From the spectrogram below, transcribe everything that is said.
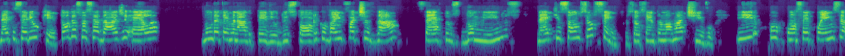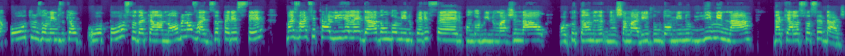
Né? Que seria o quê? Toda sociedade, ela, num determinado período histórico, vai enfatizar certos domínios né, que são o seu centro, o seu centro normativo. E, por consequência, outros domínios, que é o, oposto daquela norma, não vai desaparecer, mas vai ficar ali relegado a um domínio periférico, um domínio marginal, ao que o Turner né, chamaria de um domínio liminar daquela sociedade,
